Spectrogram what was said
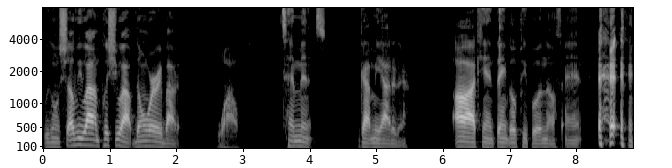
We're gonna shove you out and push you out. Don't worry about it. Wow. 10 minutes got me out of there. Oh, I can't thank those people enough. And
